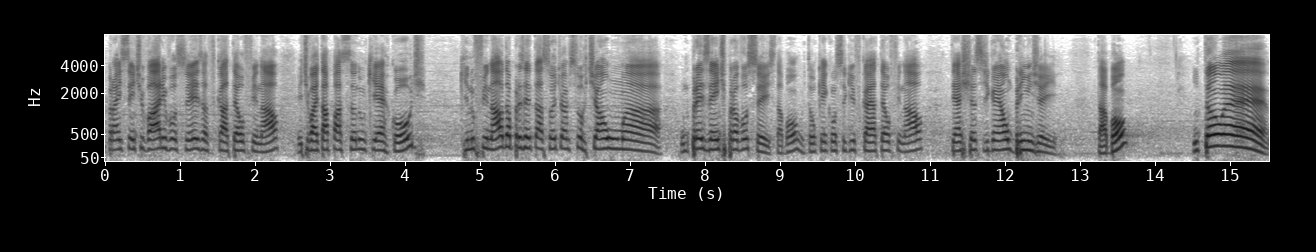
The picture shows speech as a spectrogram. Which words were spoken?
para incentivarem vocês a ficar até o final, a gente vai estar passando um QR Code, que no final da apresentação a gente vai sortear uma, um presente para vocês, tá bom? Então quem conseguir ficar até o final tem a chance de ganhar um brinde aí, tá bom? Então é,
